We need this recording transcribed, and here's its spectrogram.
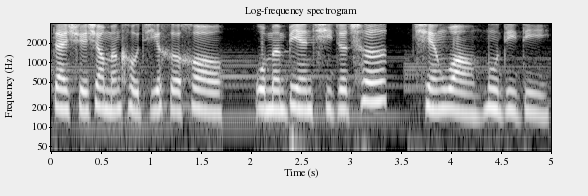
在学校门口集合后，我们便骑着车前往目的地。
